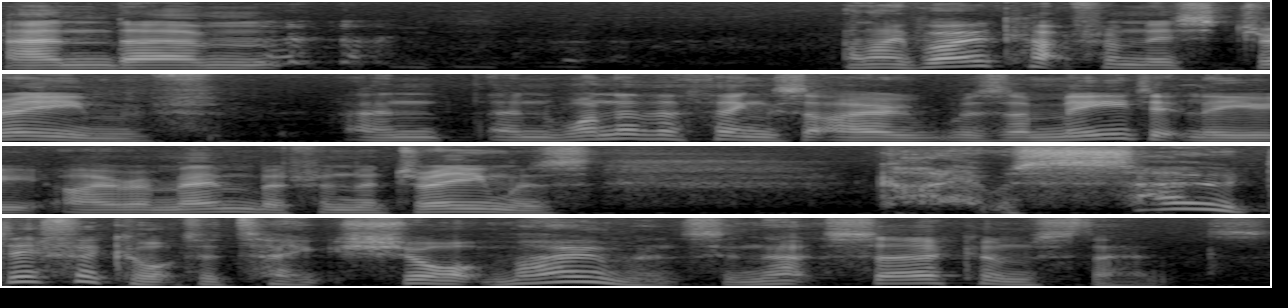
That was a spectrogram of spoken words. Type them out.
And, um, and I woke up from this dream and, and one of the things that I was immediately, I remembered from the dream was, God, it was so difficult to take short moments in that circumstance.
